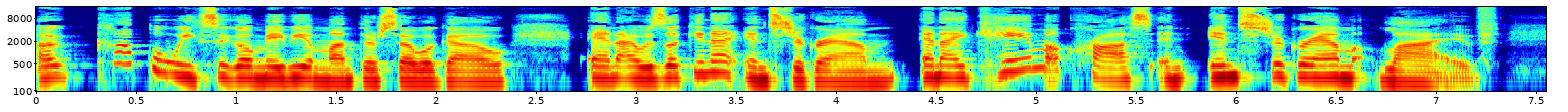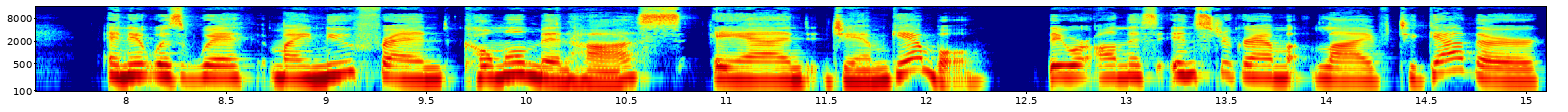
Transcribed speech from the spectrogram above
a couple weeks ago, maybe a month or so ago, and I was looking at Instagram and I came across an Instagram live and it was with my new friend Komal Minhas and Jam Gamble. They were on this Instagram live together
